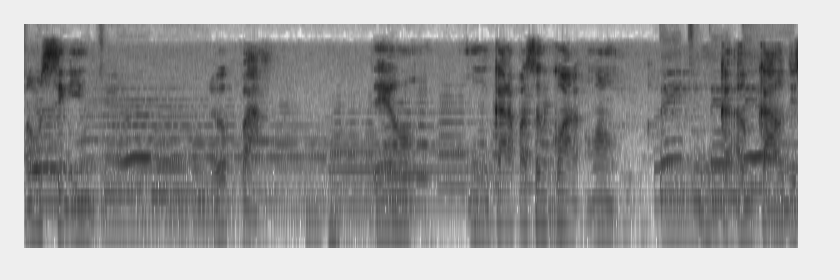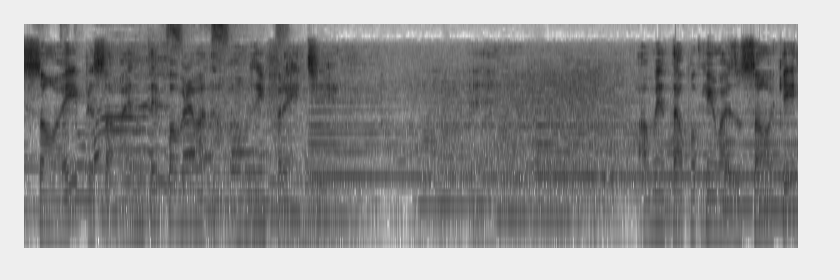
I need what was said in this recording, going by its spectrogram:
Vamos seguindo. Opa, tem um, um cara passando com uma, uma, um, um, carro de som aí, pessoal, mas não tem problema não. Vamos em frente. É, aumentar um pouquinho mais o som aqui.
